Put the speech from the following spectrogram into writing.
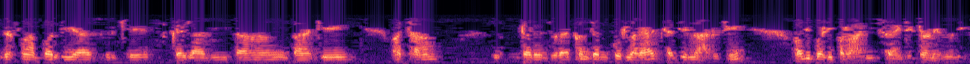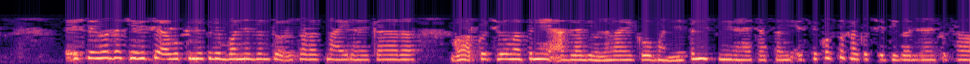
जसमा बर्दिया सुर्खेत कैलाली दाङ बाँके अछाम डडेलधुरा कञ्चनपुर लगायतका जिल्लाहरू चाहिँ अलिक बढी प्रभावित छ अहिले डडेलोले यसले गर्दाखेरि चाहिँ अब कुनै कुनै वन्यजन्तुहरू सड़कमा आइरहेका र घरको छेउमा पनि आग लागि हुन लागेको भन्ने पनि सुनिरहेका छन् यसले कस्तो खालको क्षति गरिरहेको छ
